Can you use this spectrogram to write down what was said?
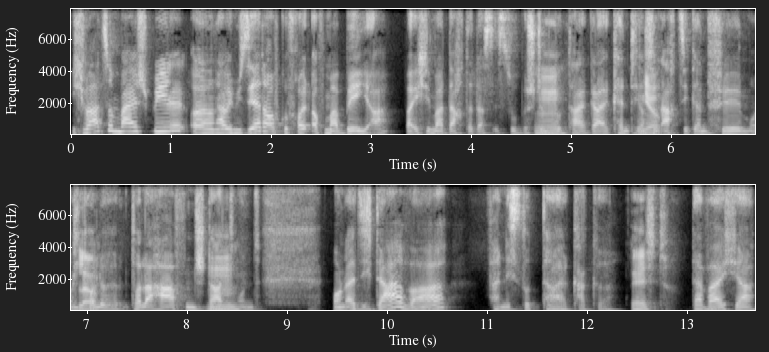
Ich war zum Beispiel, äh, habe ich mich sehr darauf gefreut, auf Marbella, weil ich immer dachte, das ist so bestimmt total geil. Kennt ihr aus Mhm. Ja. den 80ern Film und Klar. tolle, tolle Hafenstadt. Mhm. Und, und als ich da war, fand ich es total kacke. Echt? Da war ich ja,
